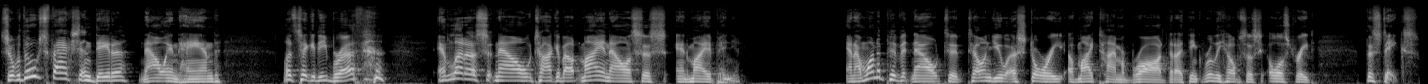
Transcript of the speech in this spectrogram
So, with those facts and data now in hand, let's take a deep breath and let us now talk about my analysis and my opinion. And I want to pivot now to telling you a story of my time abroad that I think really helps us illustrate the stakes.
